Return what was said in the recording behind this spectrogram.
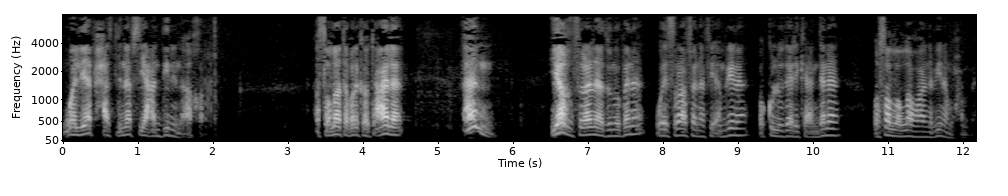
وليبحث لنفسه عن دين آخر. أسأل الله تبارك وتعالى أن يغفر لنا ذنوبنا وإسرافنا في أمرنا وكل ذلك عندنا وصلى الله على نبينا محمد.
